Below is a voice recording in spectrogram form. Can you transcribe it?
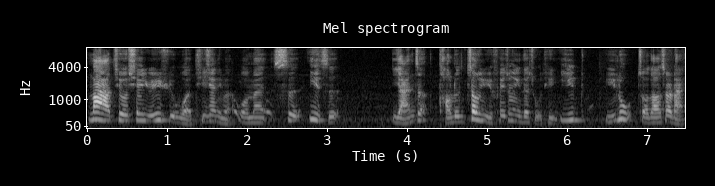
那就先允许我提醒你们，我们是一直沿着讨论正义非正义的主题一一路走到这儿来。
